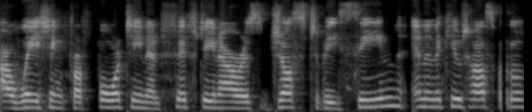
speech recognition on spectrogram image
are waiting for 14 and 15 hours just to be seen in an acute hospital.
